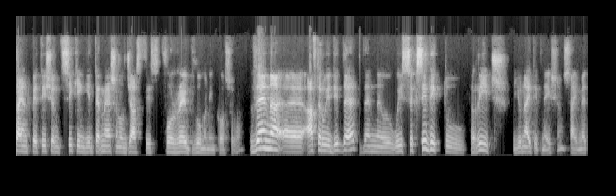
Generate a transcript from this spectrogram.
signed petition seeking international justice for raped women in Kosovo. Then, uh, uh, after we did that, then uh, we succeeded to reach United Nations. I met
